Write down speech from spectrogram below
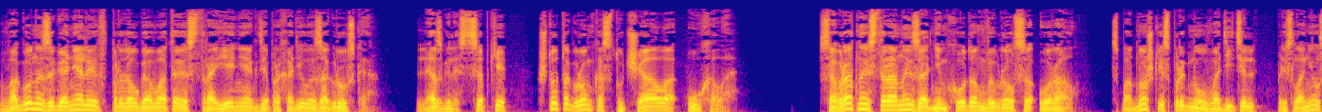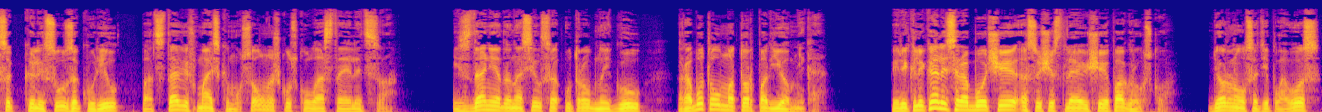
вагоны загоняли в продолговатое строение, где проходила загрузка. Лязгали сцепки, что-то громко стучало, ухало. С обратной стороны задним ходом выбрался Урал. С подножки спрыгнул водитель, прислонился к колесу, закурил, подставив майскому солнышку скуластое лицо. Из здания доносился утробный гул, работал мотор подъемника. Перекликались рабочие, осуществляющие погрузку. Дернулся тепловоз,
